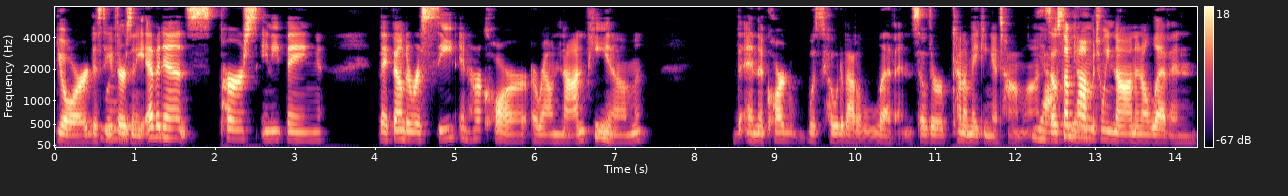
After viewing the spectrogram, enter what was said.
yard to see if there's any evidence, purse, anything. They found a receipt in her car around 9 p.m. And the card was towed about 11. So they're kind of making a timeline. Yeah, so sometime yeah. between 9 and 11,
